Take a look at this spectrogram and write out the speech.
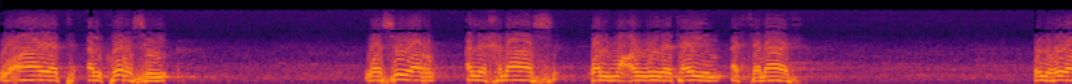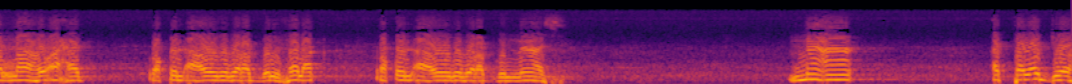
وآية الكرسي وسور الإخلاص والمعوذتين الثلاث. قل هو الله أحد وقل أعوذ برب الفلق وقل أعوذ برب الناس. مع التوجه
